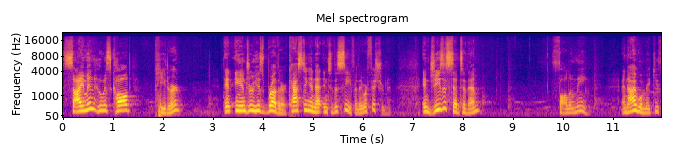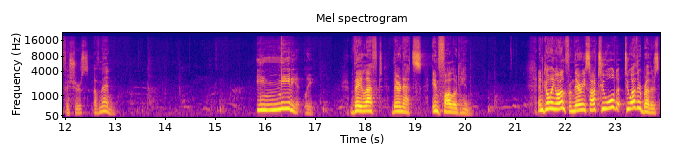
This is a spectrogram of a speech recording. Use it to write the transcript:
Simon, who is called Peter, and Andrew, his brother, casting a net into the sea, for they were fishermen. And Jesus said to them, Follow me and I will make you fishers of men. Immediately, they left their nets and followed him. And going on from there, he saw two, old, two other brothers,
